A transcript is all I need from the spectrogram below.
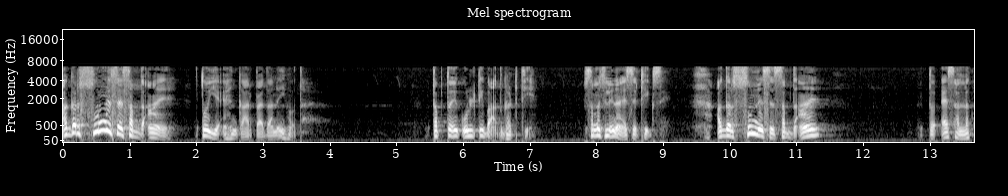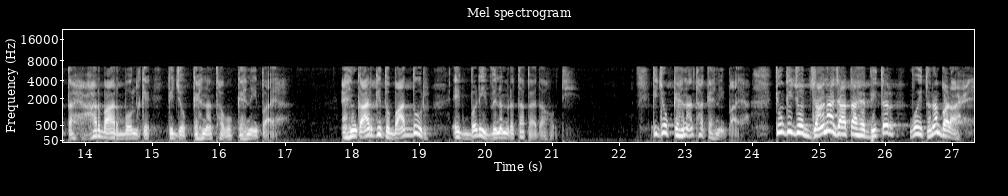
अगर शून्य से शब्द आए तो यह अहंकार पैदा नहीं होता। तब तो एक उल्टी बात घटती है। समझ लेना ऐसे ठीक से। अगर शून्य से शब्द आए तो ऐसा लगता है हर बार बोल के कि जो कहना था वो कह नहीं पाया। अहंकार की तो बात दूर, एक बड़ी विनम्रता पैदा होती। कि जो कहना था कह नहीं पाया। क्योंकि जो जाना जाता है भीतर, वो इतना बड़ा है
